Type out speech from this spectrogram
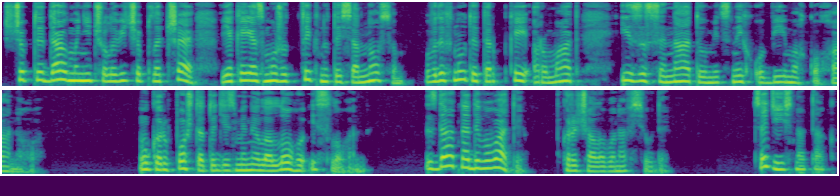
щоб ти дав мені чоловіче плече, в яке я зможу тикнутися носом, вдихнути терпкий аромат і засинати у міцних обіймах коханого. Укрпошта тоді змінила лого і слоган. Здатна дивувати, кричала вона всюди. Це дійсно так.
